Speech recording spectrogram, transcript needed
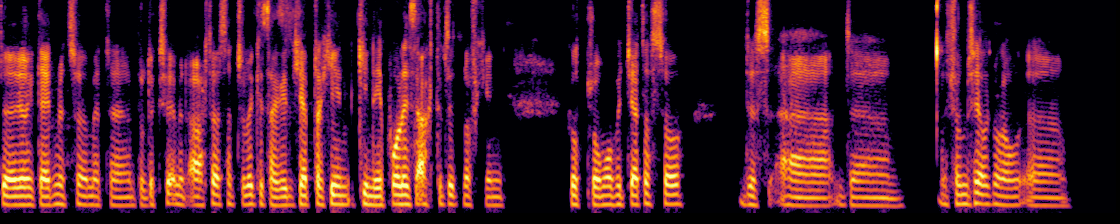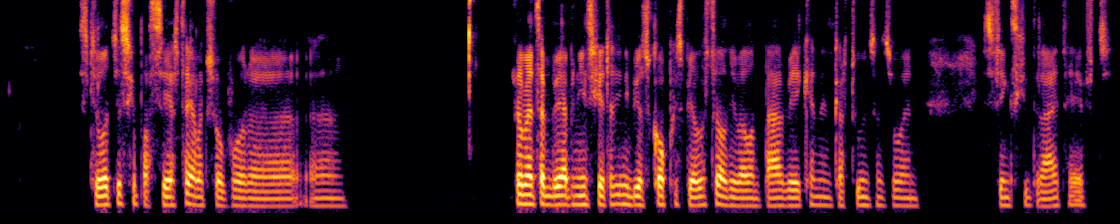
de realiteit met, zo, met productie en met arthouse natuurlijk is dat je, je hebt daar geen Kinepolis achter zitten of geen groot promobudget of zo. Dus de, de film is eigenlijk nogal uh, stilletjes gepasseerd, eigenlijk zo voor. Uh, uh, veel mensen hebben, hebben niet eens dat hij in de bioscoop gespeeld is, terwijl hij wel een paar weken in cartoons en zo en Sphinx gedraaid heeft.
